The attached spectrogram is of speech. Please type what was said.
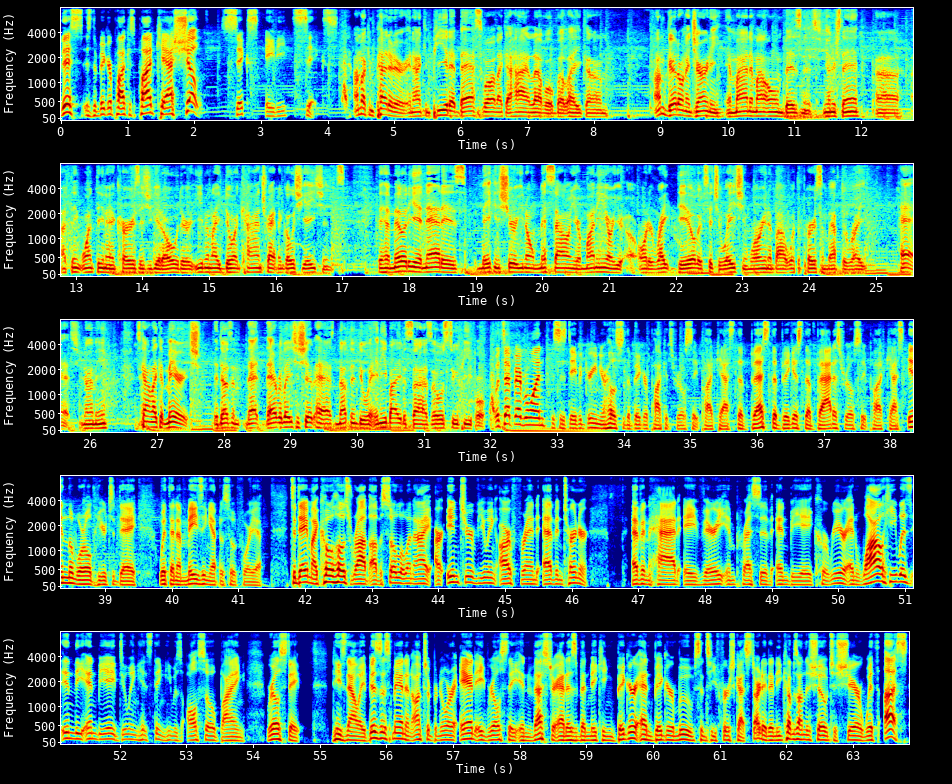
This is the Bigger Pockets Podcast, show 686. I'm a competitor and I compete at basketball like a high level, but like um, I'm good on a journey and minding my own business. You understand? Uh, I think one thing that occurs as you get older, even like doing contract negotiations, the humility in that is making sure you don't miss out on your money or your or the right deal or situation, worrying about what the person left or right has. You know what I mean? It's kind of like a marriage. It doesn't that that relationship has nothing to do with anybody besides those two people. What's up, everyone? This is David Greene, your host of the Bigger Pockets Real Estate Podcast, the best, the biggest, the baddest real estate podcast in the world. Here today with an amazing episode for you. Today, my co-host Rob Abasolo and I are interviewing our friend Evan Turner. Evan had a very impressive NBA career. And while he was in the NBA doing his thing, he was also buying real estate. He's now a businessman, an entrepreneur, and a real estate investor, and has been making bigger and bigger moves since he first got started. And he comes on the show to share with us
